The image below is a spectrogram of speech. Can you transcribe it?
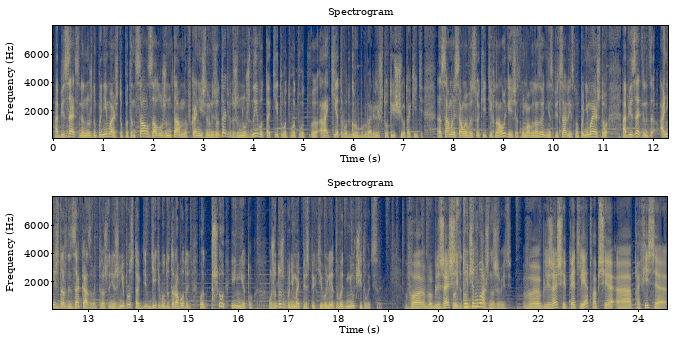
обязательно нужно понимать, что потенциал заложен там, в конечном результате, потому что нужны вот такие-то вот, вот, вот ракеты, вот, грубо говоря, или что-то еще. Такие самые-самые высокие технологии, я сейчас не могу назвать, не специалист, но понимаю, что обязательно они же должны заказывать, потому что они же не просто так, дети будут работать вот пшу, и нету. Он же должен понимать перспективу, или этого не учитывается? В, в ближайшие... Просто это очень важно же ведь. В ближайшие пять лет вообще э, профессия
